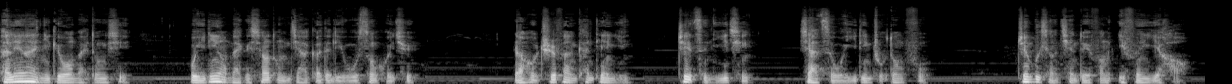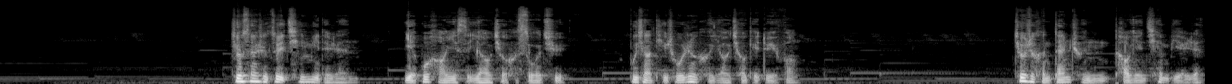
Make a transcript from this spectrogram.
谈恋爱你给我买东西，我一定要买个相同价格的礼物送回去。然后吃饭看电影，这次你请，下次我一定主动付。真不想欠对方一分一毫。就算是最亲密的人，也不好意思要求和索取。不想提出任何要求给对方，就是很单纯讨厌欠别人，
